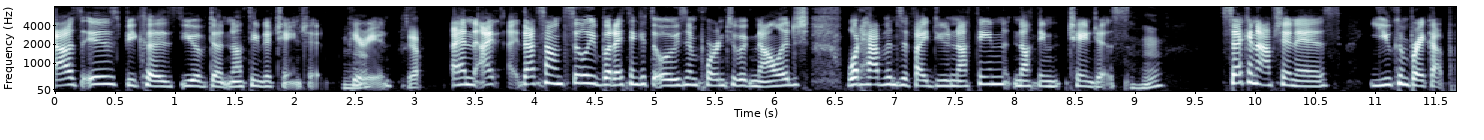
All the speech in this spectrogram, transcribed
as is because you have done nothing to change it. Period. Yep. And I, I- that sounds silly, but I think it's always important to acknowledge what happens if I do nothing, nothing changes. Second option is you can break up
